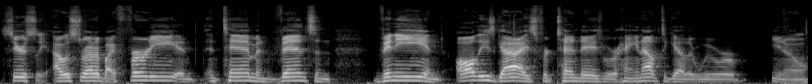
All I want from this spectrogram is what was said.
Seriously, I was surrounded by Fernie and, and Tim and Vince and Vinny and all these guys for ten days. We were hanging out together. We were, you know,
